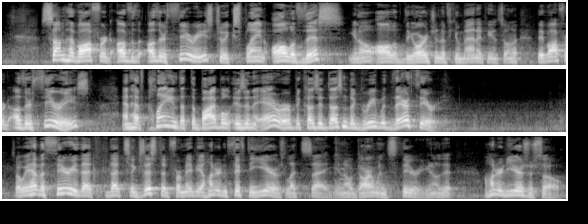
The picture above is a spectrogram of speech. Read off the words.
Some have offered other theories to explain all of this, you know, all of the origin of humanity and so on. They've offered other theories and have claimed that the Bible is in error because it doesn't agree with their theory. So we have a theory that, that's existed for maybe 150 years, let's say, you know, Darwin's theory, you know, 100 years or so.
